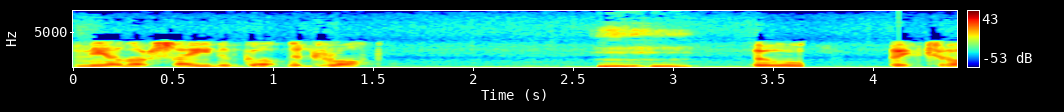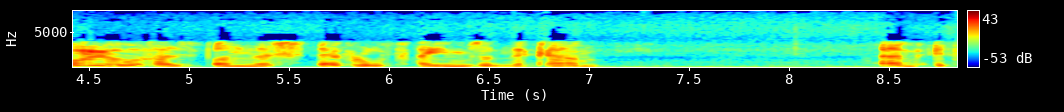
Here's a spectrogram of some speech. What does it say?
And the other side have got the drop. Mm-hmm. Victorio has done this several times in the camp. Um, it's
